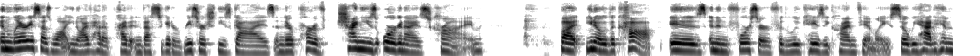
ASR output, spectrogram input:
And Larry says, Well, you know, I've had a private investigator research these guys and they're part of Chinese organized crime. But, you know, the cop is an enforcer for the Lucchese crime family. So we had him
